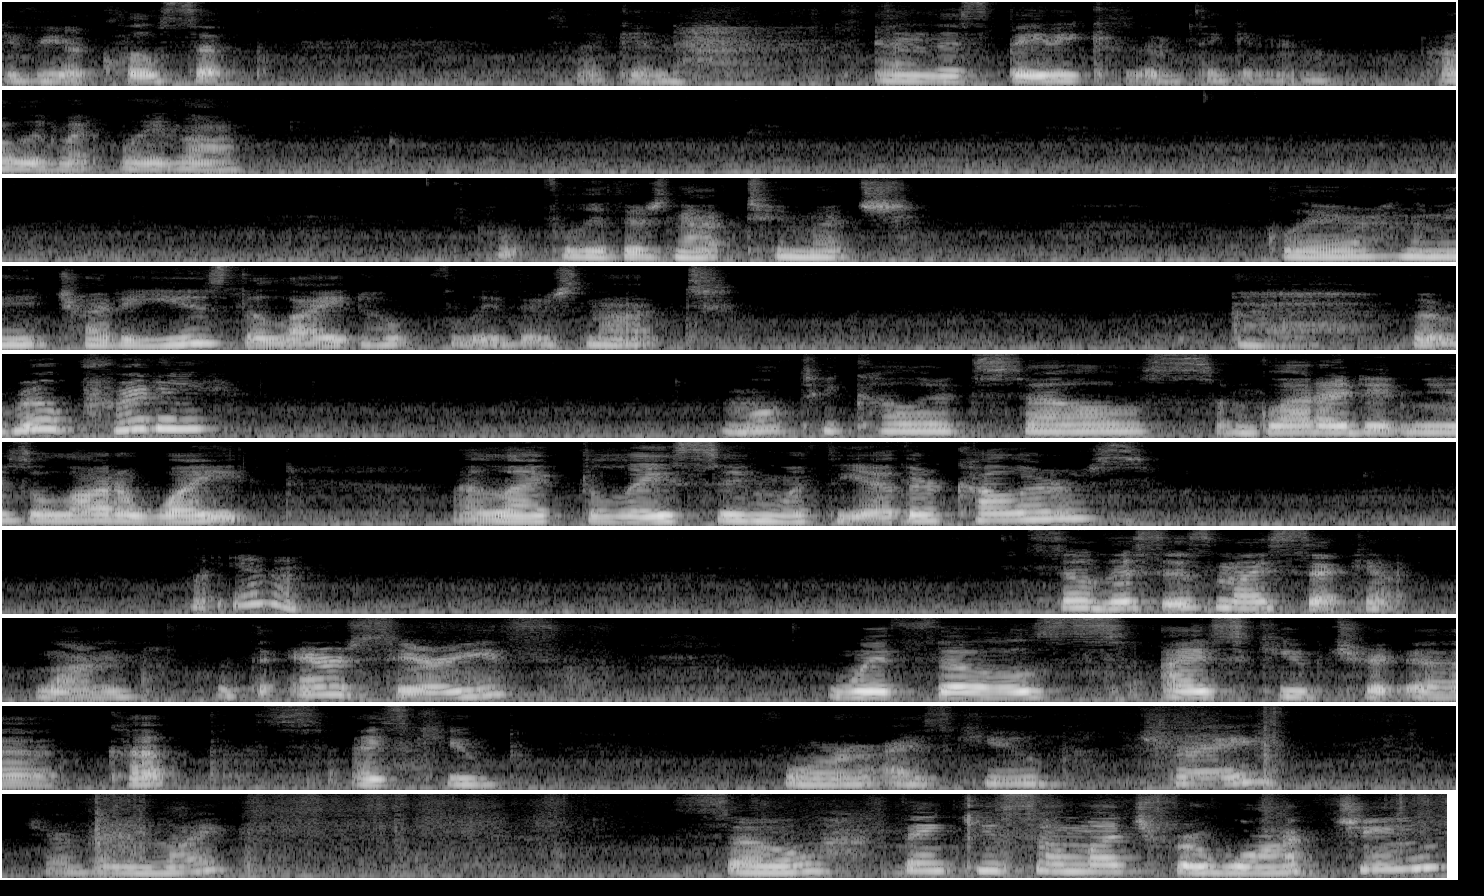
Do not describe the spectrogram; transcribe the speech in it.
Give you a close-up so I can end this baby because I'm thinking it probably went way long. Hopefully there's not too much glare. Let me try to use the light. Hopefully there's not. Uh, but real pretty. Multicolored cells. I'm glad I didn't use a lot of white. I like the lacing with the other colors. But yeah. So this is my second one with the Air Series with those ice cube uh, cups, ice cube for ice cube tray, which I really like. So thank you so much for watching,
